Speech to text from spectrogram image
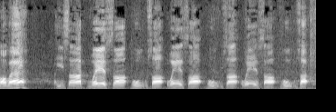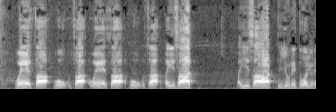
ออกมาปีศาจเวสะภูสะเวสะภูสะเวสะภูสะเวสะภูสะเวสะภูสะปีศาจปีศาจที่อยู่ในตัวอยู่ใน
